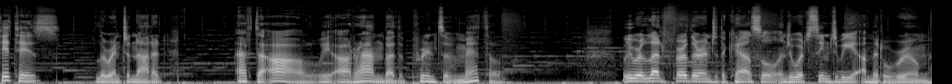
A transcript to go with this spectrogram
It is, Lorinta nodded. After all, we are run by the Prince of Metal. We were led further into the castle, into which seemed to be a middle room.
